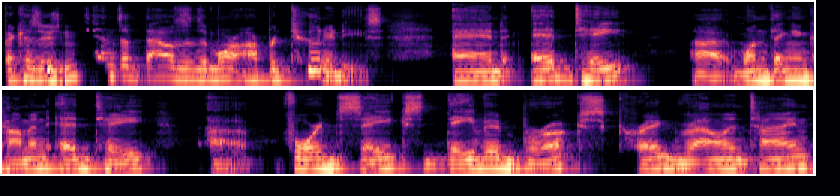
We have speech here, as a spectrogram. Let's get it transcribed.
because there's tens of thousands of more opportunities. And Ed Tate, uh, one thing in common, Ed Tate, uh, Ford Saeks, David Brooks, Craig Valentine,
